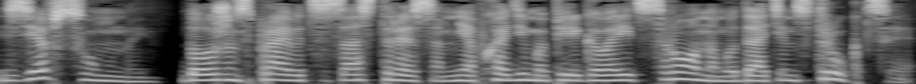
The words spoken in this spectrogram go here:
Зевс умный, должен справиться со стрессом, необходимо переговорить с Роном и дать инструкции.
